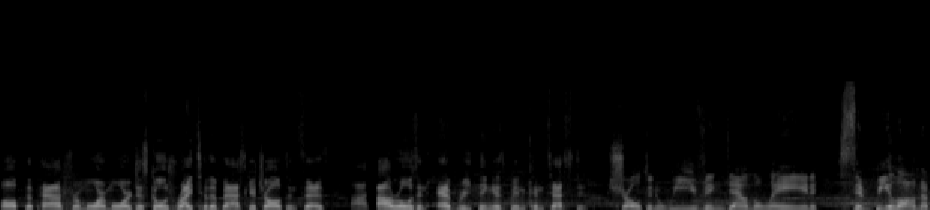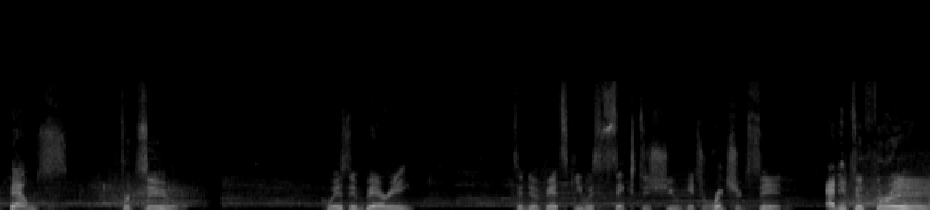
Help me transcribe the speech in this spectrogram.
off the pass from Moore. Moore just goes right to the basket. Charlton says, arrows and everything has been contested. Charlton weaving down the lane. Tsimbila on the bounce for two. Quisenberry to Nowitzki with six to shoot. It's Richardson, and it's a three.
